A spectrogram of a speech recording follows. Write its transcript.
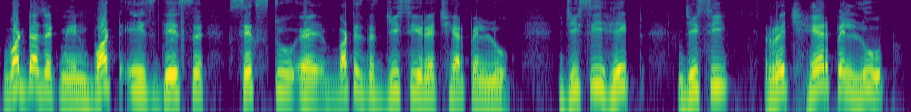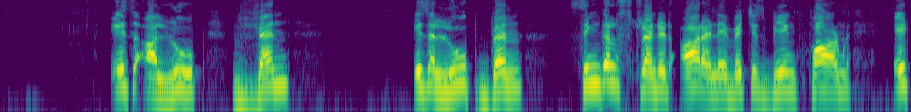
What does it mean? What is this 6 to uh, what is this GC rich hairpin loop? GC hit GC rich hairpin loop is a loop when is a loop when single stranded RNA which is being formed it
